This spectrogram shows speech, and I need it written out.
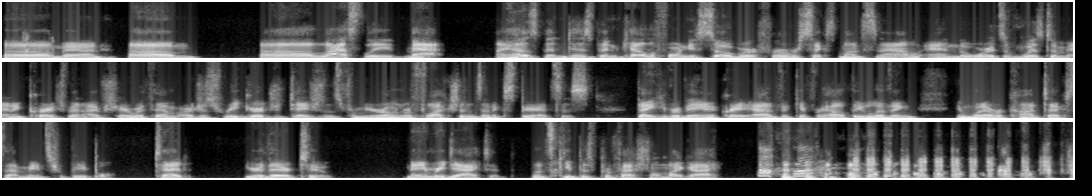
man. Um uh lastly, Matt. My husband has been California sober for over six months now, and the words of wisdom and encouragement I've shared with him are just regurgitations from your own reflections and experiences. Thank you for being a great advocate for healthy living in whatever context that means for people. Ted, you're there too. Name redacted. Let's keep this professional, my guy.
